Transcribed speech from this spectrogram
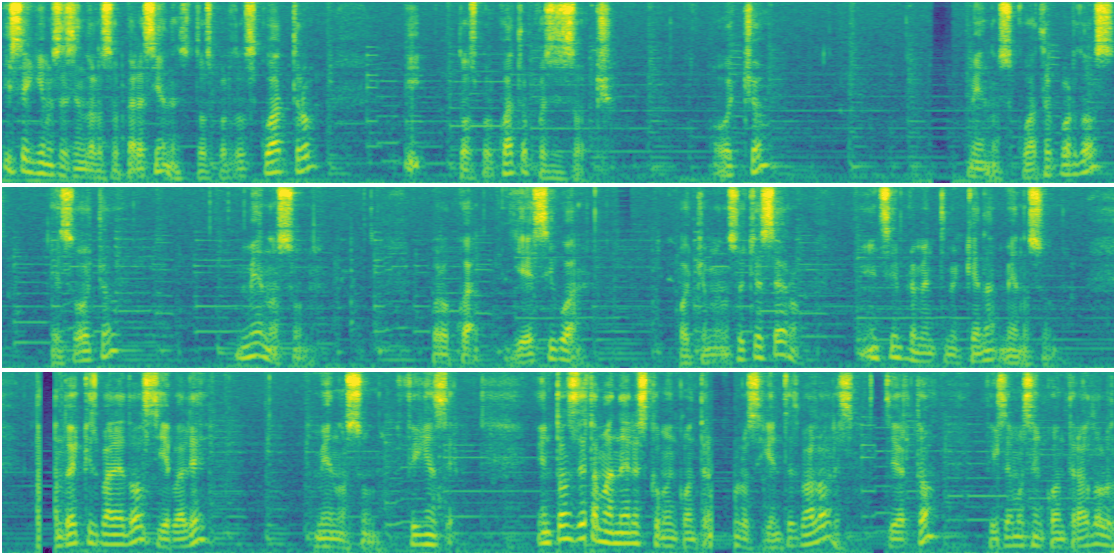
Y seguimos haciendo las operaciones. 2 por 2, 4. Y 2 por 4, pues es 8. 8 menos 4 por 2 es 8 menos 1. Por lo cual, y es igual. 8 menos 8 es 0. Y simplemente me queda menos 1. Cuando x vale 2, y vale menos 1. Fíjense. Entonces de esta manera es como encontramos los siguientes valores, ¿cierto? Fíjense, hemos encontrado los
